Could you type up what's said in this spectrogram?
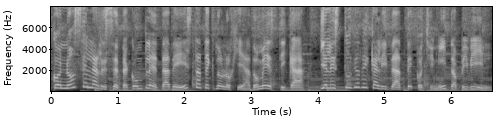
Conoce la receta completa de esta tecnología doméstica y el estudio de calidad de cochinita pibil,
